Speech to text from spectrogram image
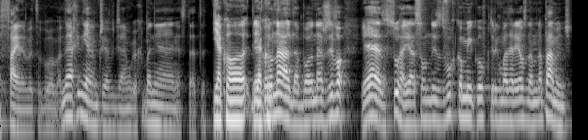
fajne by to było. No, ja nie wiem, czy ja widziałem go. Chyba nie, niestety. Jako, Jako, jako... Ronalda, bo na żywo... Jezu, słuchaj, ja są jest dwóch komików, których materiał znam na pamięć.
